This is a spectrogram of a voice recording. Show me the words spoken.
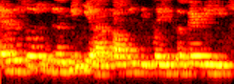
And the, so the media obviously plays a very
